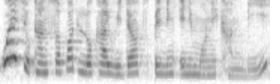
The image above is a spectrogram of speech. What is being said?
Ways you can support local without spending any money can be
